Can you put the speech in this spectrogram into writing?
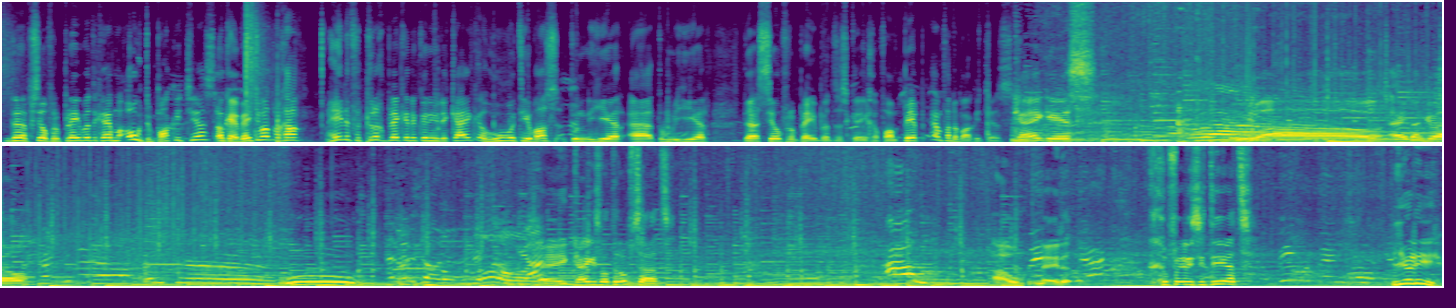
de zilveren playbutton kreeg, maar ook de bakketjes. Oké, weet je wat? We gaan heel even terugblikken. Dan kunnen jullie kijken hoe het hier was toen, hier, eh, toen we hier de zilveren playbuttons kregen van Pip en van de bakketjes. Kijk eens. Wauw. Hé, hey, dankjewel. Woe. hey, kijk eens wat erop staat. Auw. Auw. Nee, dat... Gefeliciteerd. Jullie.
